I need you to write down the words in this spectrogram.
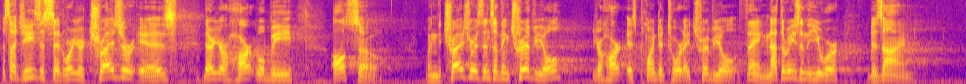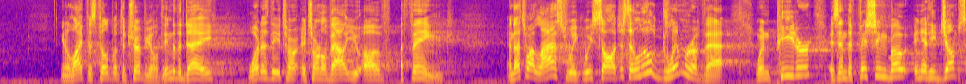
That's why Jesus said, Where your treasure is, there your heart will be also. When the treasure is in something trivial, your heart is pointed toward a trivial thing, not the reason that you were designed. You know, life is filled with the trivial. At the end of the day, what is the eternal value of a thing? And that's why last week we saw just a little glimmer of that when Peter is in the fishing boat and yet he jumps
